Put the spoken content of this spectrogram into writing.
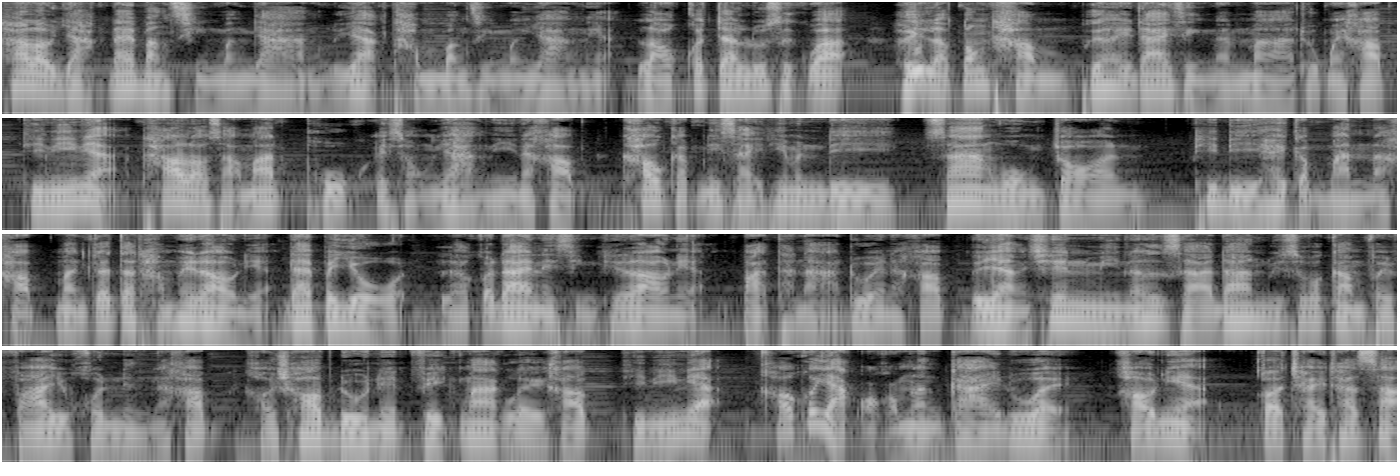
ถ้าเราอยากได้บางสิ่งบางอย่าง หรืออยากทำบางสิ่งบางอย่างเนี่ยเราก็จะรู้สึกว่าเฮ้ยเราต้องทำเพื่อให้ได้สิ่งนั้นมาถูกไหมครับ ทีนี้เนี่ยถ้าเราสามารถผูกไอ้สองอย่างนี้นะครับเข้ากับนิสัยที่มันดี สร้างวงจรที่ดีให้กับมันนะครับ มันก็จะทำให้เราเนี่ยได้ประโยชน์ แล้วก็ได้ในสิ่งที่เราเนี่ยปรารถนาด้วยนะครับ ตัวอย่างเช่น มีนักศึกษาด้านวิศวกรรมไฟฟ้าอยู่คนหนึ่งนะครับ เขาชอบดู Netflix มากเลยครับ ทีนี้เนี่ยเขาก็อยากออกกำลังกายด้วย เขาเนี่ย ก็ใช้ทักษะ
